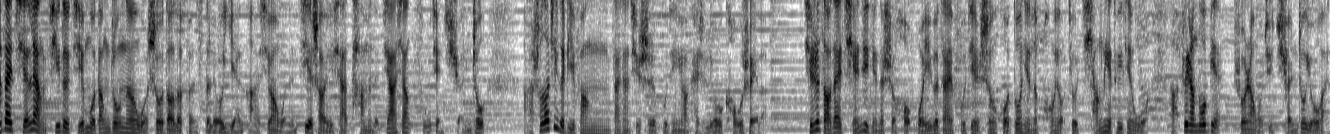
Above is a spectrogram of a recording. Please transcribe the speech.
在前两期的节目当中呢，我收到了粉丝的留言啊，希望我能介绍一下他们的家乡福建泉州。啊，说到这个地方，大家其实不禁又要开始流口水了。其实早在前几年的时候，我一个在福建生活多年的朋友就强烈推荐我啊，非常多遍说让我去泉州游玩。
